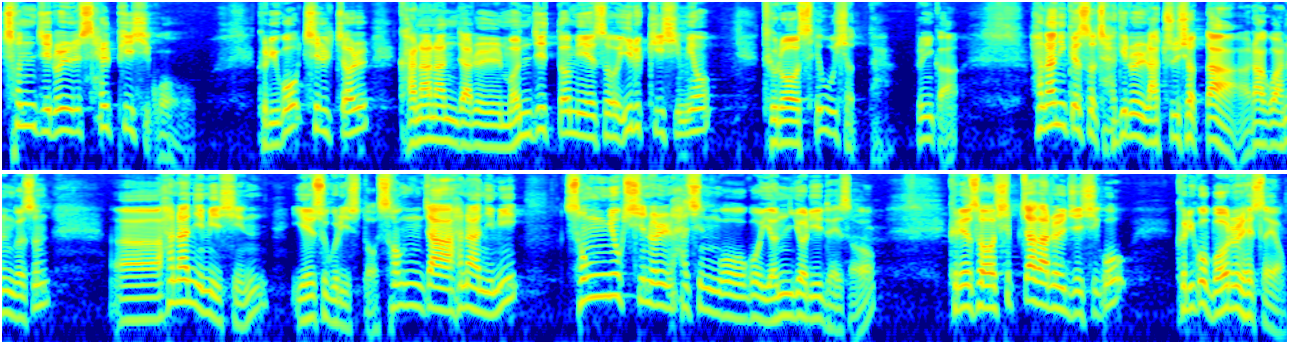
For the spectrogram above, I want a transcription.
천지를 살피시고 그리고 7절 가난한 자를 먼지 더미에서 일으키시며 들어 세우셨다. 그러니까 하나님께서 자기를 낮추셨다라고 하는 것은 어, 하나님이신 예수 그리스도 성자 하나님이 성육신을 하신 거고 연결이 돼서 그래서 십자가를 지시고 그리고 뭐를 했어요?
